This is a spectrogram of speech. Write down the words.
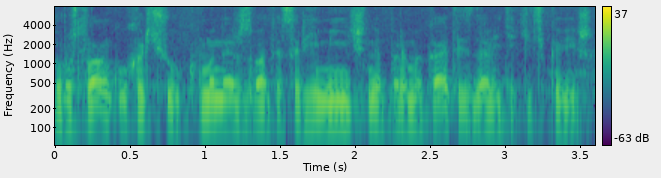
Руслан Кухарчук. Мене ж звати Сергій Мініч. Не перемикайтесь, далі тільки цікавіше.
